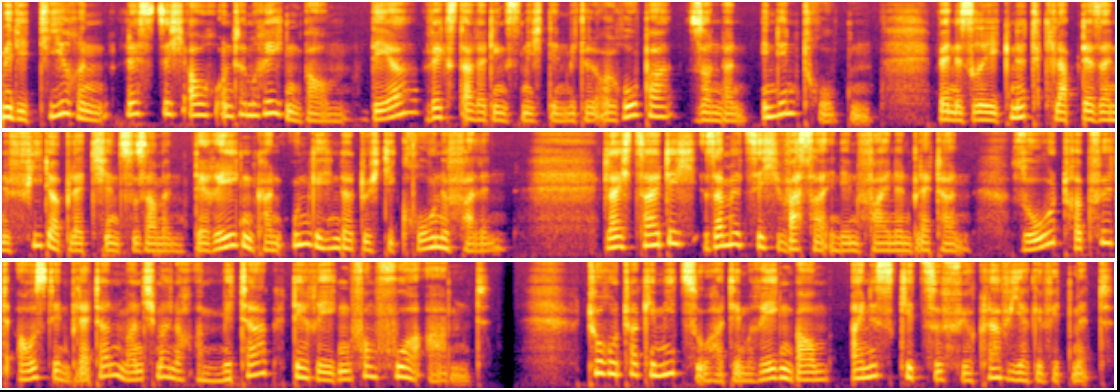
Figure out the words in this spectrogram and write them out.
Meditieren lässt sich auch unterm Regenbaum. Der wächst allerdings nicht in Mitteleuropa, sondern in den Tropen. Wenn es regnet, klappt er seine Fiederblättchen zusammen. Der Regen kann ungehindert durch die Krone fallen. Gleichzeitig sammelt sich Wasser in den feinen Blättern. So tröpfelt aus den Blättern manchmal noch am Mittag der Regen vom Vorabend. Toru Takemitsu hat dem Regenbaum eine Skizze für Klavier gewidmet.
